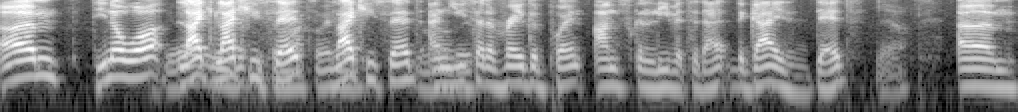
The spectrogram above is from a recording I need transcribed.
Um, do you know what? Yeah, like, like you said said, Michael anyway. like you said, and you said a very good point. I'm just gonna leave it to that. The guy is dead. Yeah. Um,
